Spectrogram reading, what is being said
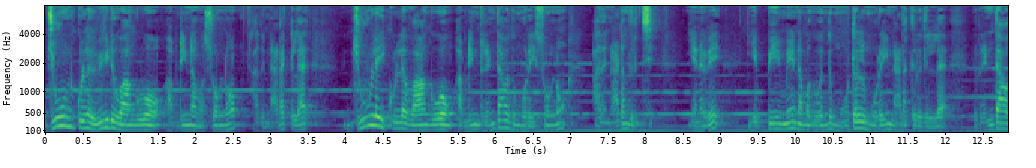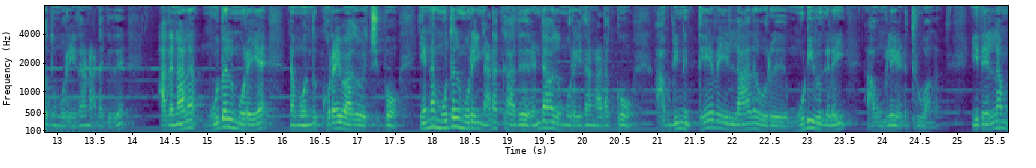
ஜூனுக்குள்ளே வீடு வாங்குவோம் அப்படின்னு நம்ம சொன்னோம். அது நடக்கலை. ஜூலைக்குள்ளே வாங்குவோம் அப்படின்னு ரெண்டாவது முறை சொன்னோம். அது நடந்துருச்சு. எனவே எப்பயுமே நமக்கு வந்து முதல் முறை நடக்கிறது இல்லை. ரெண்டாவது முறை தான் நடக்குது. அதனால் முதல் முறையை நம்ம வந்து குறைவாக வச்சுப்போம். ஏன்னா முதல் முறை நடக்காது ரெண்டாவது முறை தான் நடக்கும் அப்படின்னு தேவையில்லாத ஒரு முடிவுகளை அவங்களே எடுத்துருவாங்க. இதெல்லாம்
